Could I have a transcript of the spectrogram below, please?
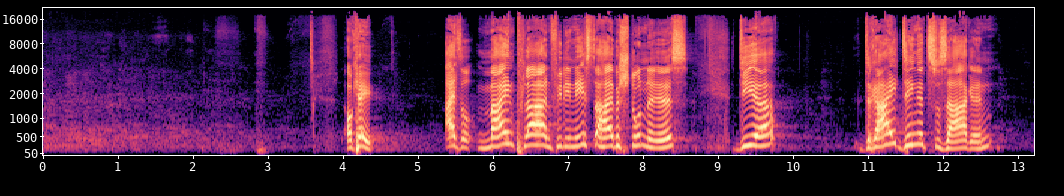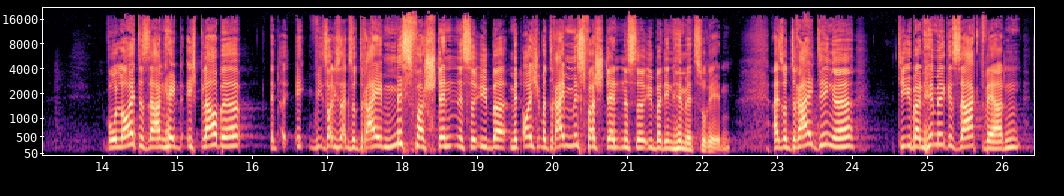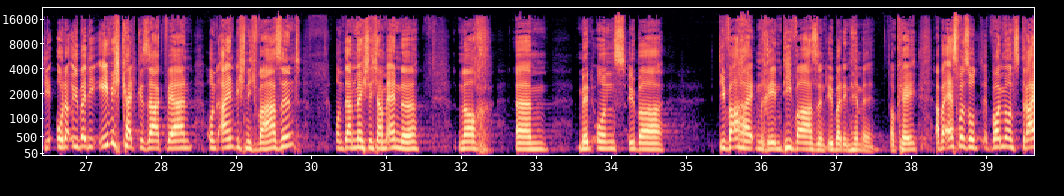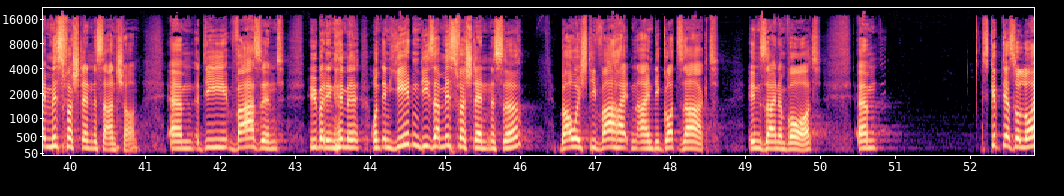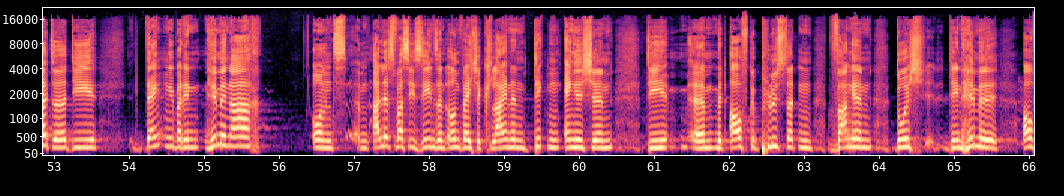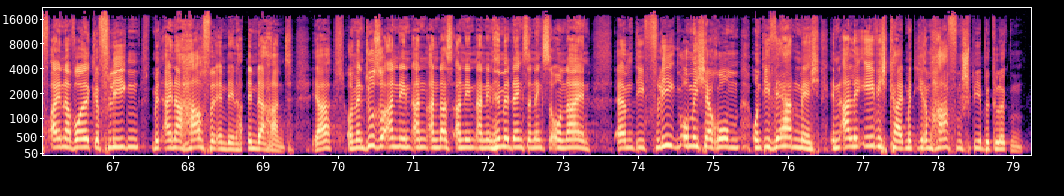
okay, also mein Plan für die nächste halbe Stunde ist, dir drei Dinge zu sagen, wo Leute sagen, hey, ich glaube, wie soll ich sagen, so drei Missverständnisse über, mit euch über drei Missverständnisse über den Himmel zu reden. Also drei Dinge, die über den Himmel gesagt werden, die, oder über die Ewigkeit gesagt werden und eigentlich nicht wahr sind. Und dann möchte ich am Ende noch ähm, mit uns über die Wahrheiten reden, die wahr sind über den Himmel. Okay? Aber erstmal so wollen wir uns drei Missverständnisse anschauen, ähm, die wahr sind über den Himmel. Und in jedem dieser Missverständnisse baue ich die Wahrheiten ein, die Gott sagt in seinem Wort. Ähm, es gibt ja so Leute, die denken über den Himmel nach und ähm, alles, was sie sehen, sind irgendwelche kleinen, dicken Engelchen, die ähm, mit aufgeplüsterten Wangen durch den Himmel auf einer Wolke fliegen mit einer Harfe in, den, in der Hand. Ja, und wenn du so an den, an, an, das, an, den, an den Himmel denkst, dann denkst du, oh nein, ähm, die fliegen um mich herum und die werden mich in alle Ewigkeit mit ihrem Harfenspiel beglücken.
